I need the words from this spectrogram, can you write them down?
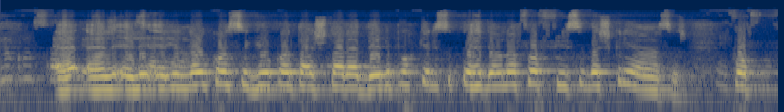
não É, ele, ele, ele não conseguiu contar a história dele porque ele se perdeu na fofice das crianças. Fof-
